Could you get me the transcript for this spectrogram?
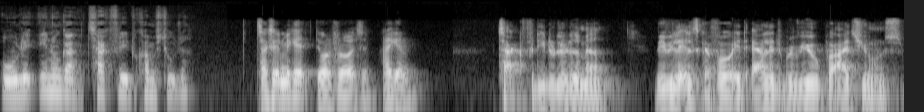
Ole, endnu en gang tak, fordi du kom i studiet. Tak selv, Michael. Det var en fornøjelse. Hej igen. Tak, fordi du lyttede med. Vi ville elske at få et ærligt review på iTunes.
